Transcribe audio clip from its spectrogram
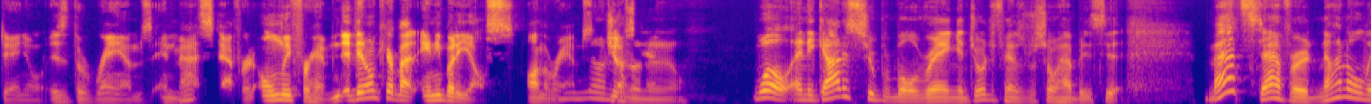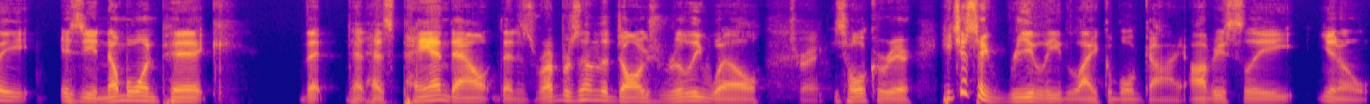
Daniel is the Rams and mm-hmm. Matt Stafford only for him. They don't care about anybody else on the Rams. No, no, just no, no, no. Well, and he got his Super Bowl ring, and Georgia fans were so happy to see it. Matt Stafford, not only is he a number one pick that that has panned out, that has represented the dogs really well That's right. his whole career. He's just a really likable guy. Obviously, you know,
